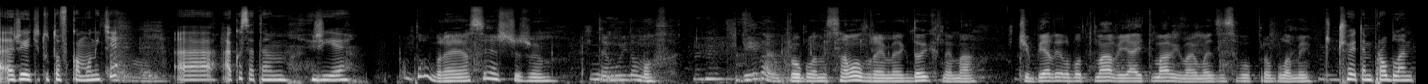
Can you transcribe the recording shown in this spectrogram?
A žijete tuto v komunite? A ako sa tam žije? Dobre, ja si ešte žijem. To je môj domov. Mm-hmm. Bývajú problémy, samozrejme, kto ich nemá. Či bieli, alebo tmaví, aj tmaví majú medzi sebou problémy. Čo je ten problém?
